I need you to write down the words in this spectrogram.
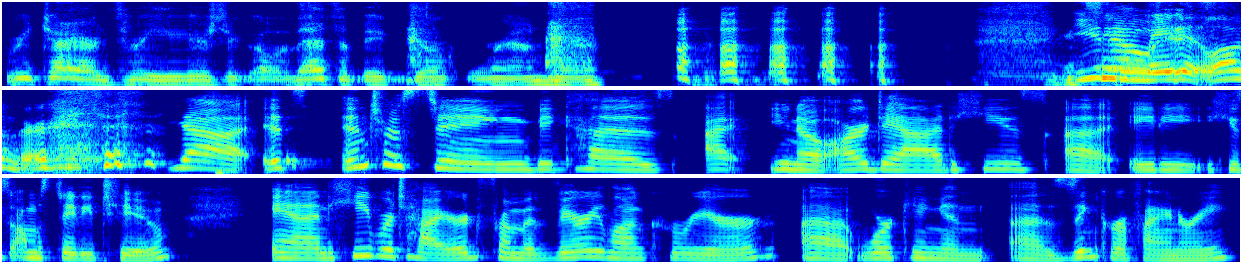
retired three years ago. That's a big joke around here. you know, made it longer. yeah, it's interesting because I, you know, our dad, he's uh 80, he's almost 82, and he retired from a very long career uh, working in a zinc refinery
